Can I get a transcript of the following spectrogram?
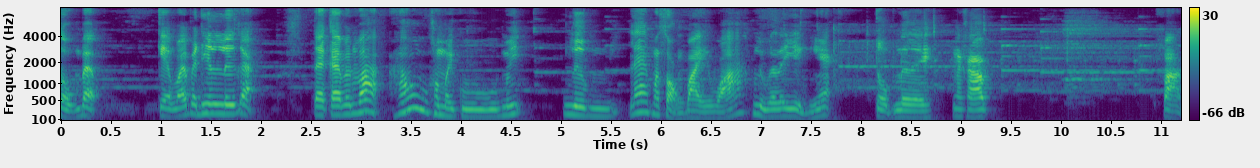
สมแบบ เก็บไว้เป็นที่ลึกอะแต่กลายเป็นว่าเฮ้าทำไมกูไม่ลืมแลกมาสองใบวะ หรืออะไรอย่างเงี้ย จบเลยนะครับ ฝาก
